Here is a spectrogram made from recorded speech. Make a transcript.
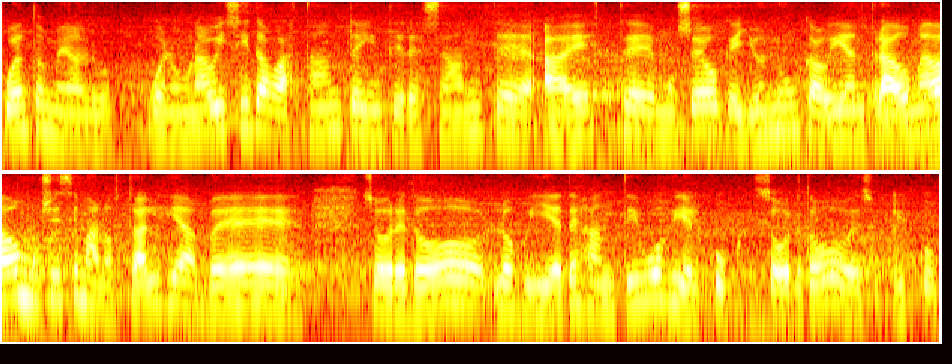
Cuéntenme algo. Bueno, una visita bastante interesante a este museo que yo nunca había entrado. Me ha dado muchísima nostalgia ver sobre todo los billetes antiguos y el Cook. Sobre todo eso, el Cook.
